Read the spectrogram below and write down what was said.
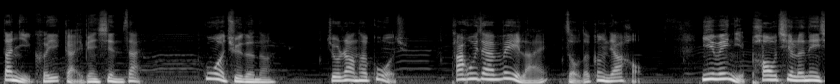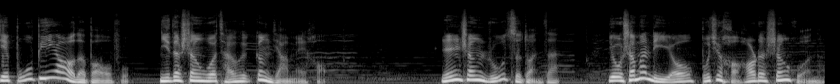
但你可以改变现在。过去的呢，就让它过去，它会在未来走得更加好。因为你抛弃了那些不必要的包袱，你的生活才会更加美好。人生如此短暂，有什么理由不去好好的生活呢？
